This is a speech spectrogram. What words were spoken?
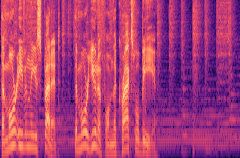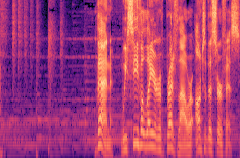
The more evenly you spread it, the more uniform the cracks will be. Then, we sieve a layer of bread flour onto the surface.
